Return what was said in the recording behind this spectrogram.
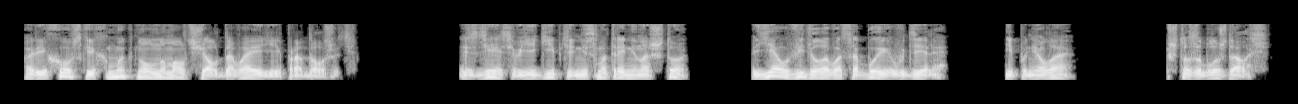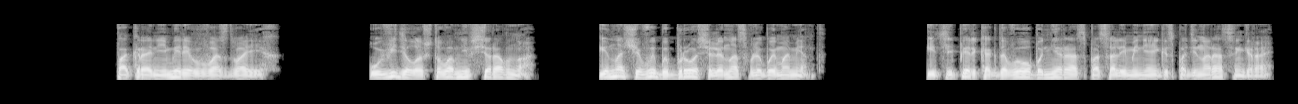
Риховский хмыкнул, но молчал, давая ей продолжить. Здесь, в Египте, несмотря ни на что, я увидела вас обоих в деле и поняла, что заблуждалась. По крайней мере, в вас двоих. Увидела, что вам не все равно, иначе вы бы бросили нас в любой момент. И теперь, когда вы оба не раз спасали меня и господина Ратцингера,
